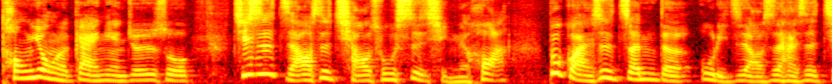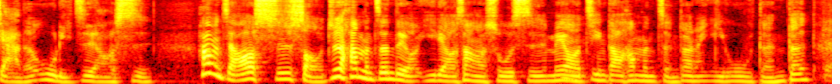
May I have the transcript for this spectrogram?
通用的概念，就是说，其实只要是瞧出事情的话，不管是真的物理治疗师还是假的物理治疗师。他们只要失手，就是他们真的有医疗上的疏失，没有尽到他们诊断的义务等等，对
